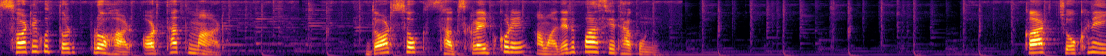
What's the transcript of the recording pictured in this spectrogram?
সঠিক উত্তর প্রহার, অর্থাৎ মার। দর্শক, সাবস্ক্রাইব করে আমাদের পাশে থাকুন। কার চোখ নেই,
